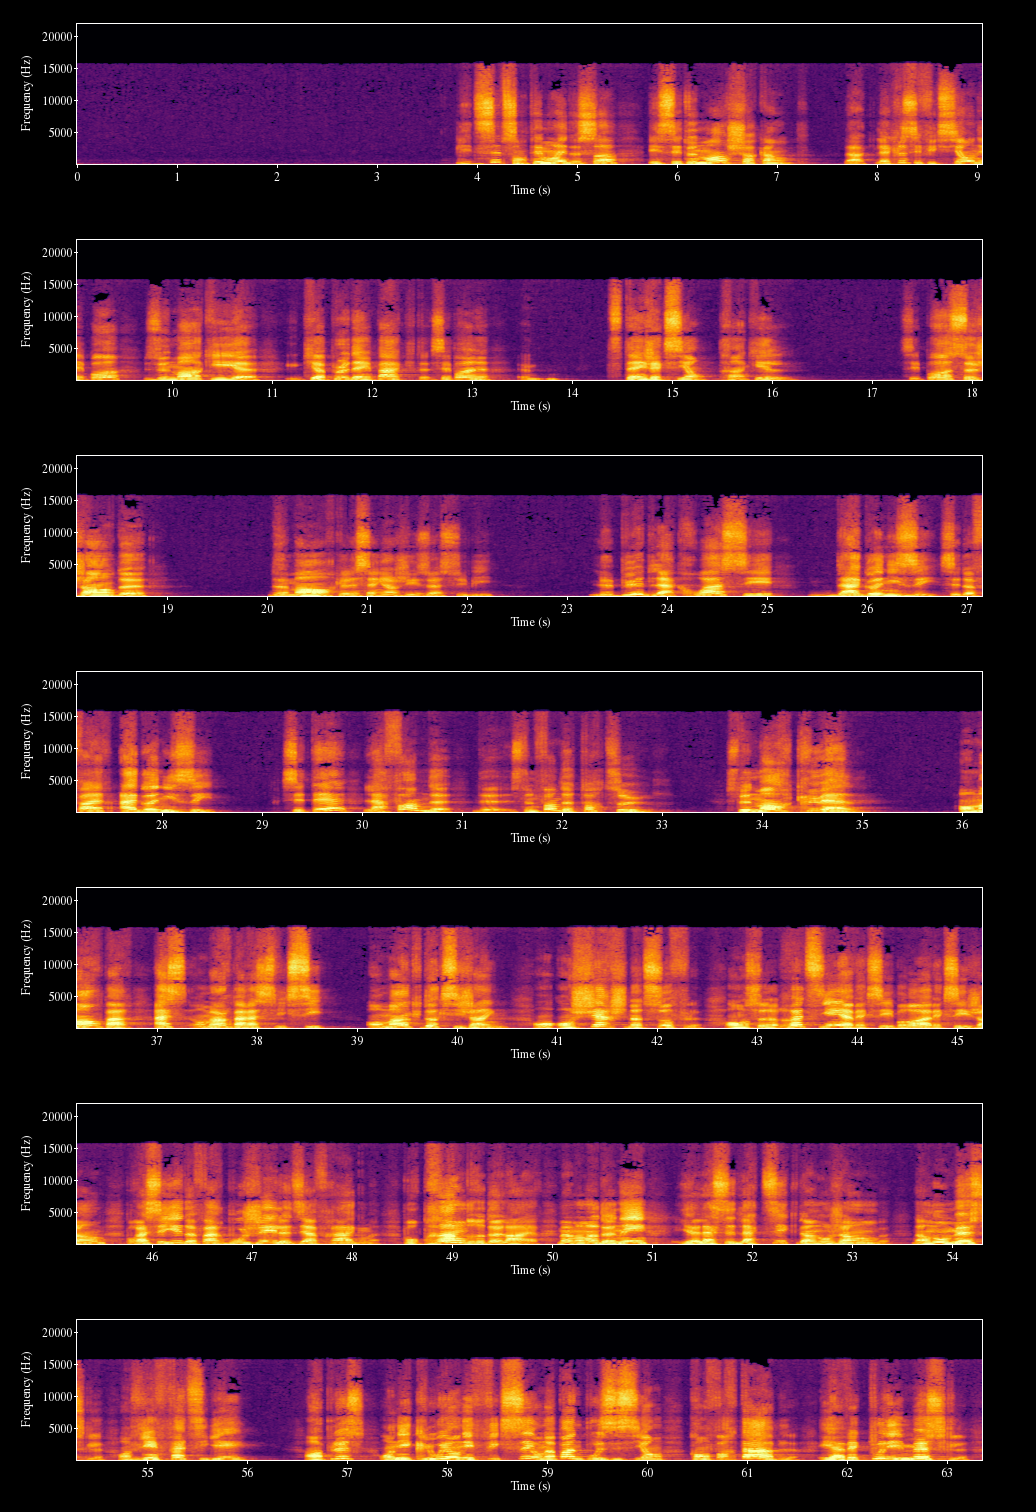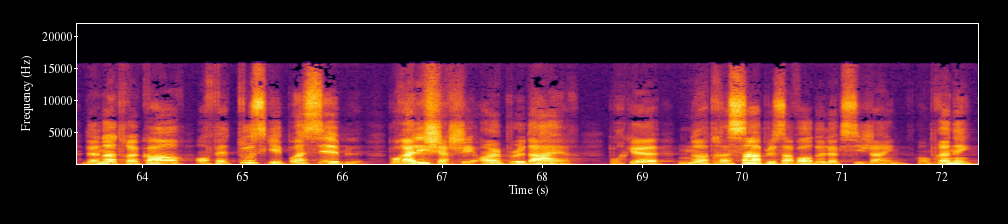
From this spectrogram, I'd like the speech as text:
Les disciples sont témoins de ça et c'est une mort choquante. La, crucifixion n'est pas une mort qui, euh, a peu d'impact. Ce n'est pas une, petite injection tranquille. Ce n'est pas ce genre de, de mort que le Seigneur Jésus a subi. Le but de la croix, c'est d'agoniser, c'est de faire agoniser. C'était la forme de, c'est une forme de torture. C'est une mort cruelle. On meurt par, asphyxie. On manque d'oxygène. On, cherche notre souffle. On se retient avec ses bras, avec ses jambes, pour essayer de faire bouger le diaphragme, pour prendre de l'air. Mais à un moment donné, il y a l'acide lactique dans nos jambes, dans nos muscles. On devient fatigué. En plus, on est cloué, on est fixé, on n'a pas une position confortable. Et avec tous les muscles de notre corps, on fait tout ce qui est possible pour aller chercher un peu d'air, pour que notre sang puisse avoir de l'oxygène. Comprenez?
